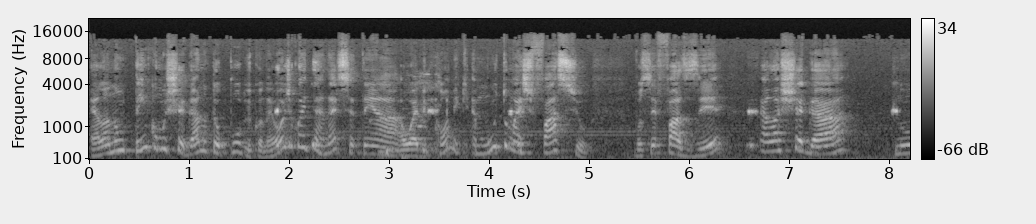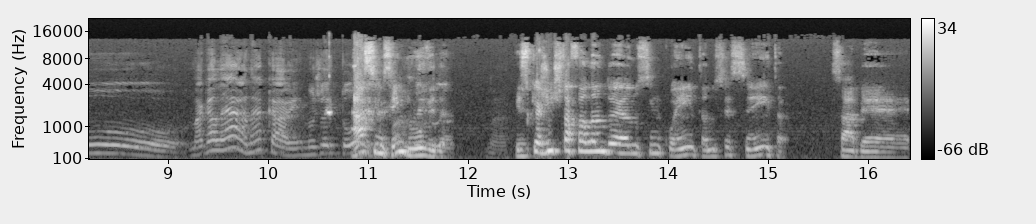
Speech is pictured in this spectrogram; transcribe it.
ela não tem como chegar no teu público. Né? Hoje com a internet você tem a webcomic, é muito mais fácil você fazer ela chegar no, na galera, né, cara? Nos leitores. Ah, sim, sem dúvida. Né? Isso que a gente está falando é anos 50, anos 60, sabe? É...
